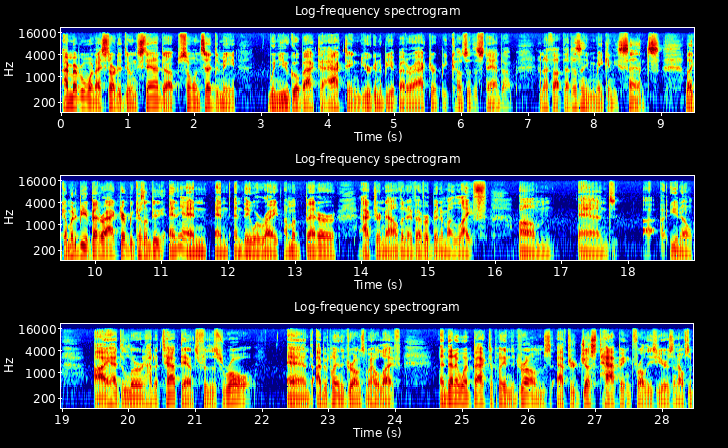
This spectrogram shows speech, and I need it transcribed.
I remember when I started doing stand up, someone said to me, "When you go back to acting, you're going to be a better actor because of the stand up." And I thought that doesn't even make any sense. Like I'm going to be a better actor because I'm doing and Yeah. and and and they were right. I'm a better actor now than I've ever been in my life. Um, and uh, you know, I had to learn how to tap dance for this role, and I've been playing the drums my whole life. And then I went back to playing the drums after just tapping for all these years, and I was a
